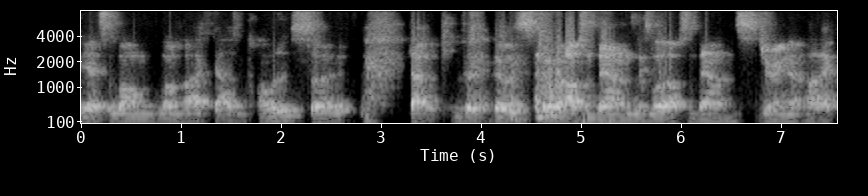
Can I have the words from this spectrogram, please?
yeah, it's a long, long hike, thousand kilometers. So that the, there was sort of ups and downs. There's a lot of ups and downs during that hike.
